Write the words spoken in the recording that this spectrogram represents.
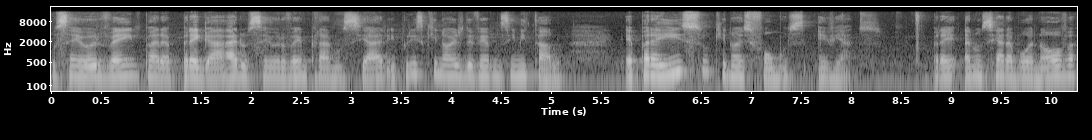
O Senhor vem para pregar, o Senhor vem para anunciar e por isso que nós devemos imitá-lo. É para isso que nós fomos enviados para anunciar a boa nova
